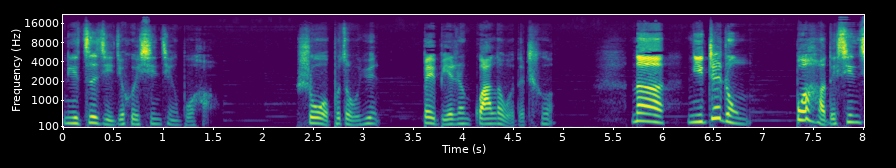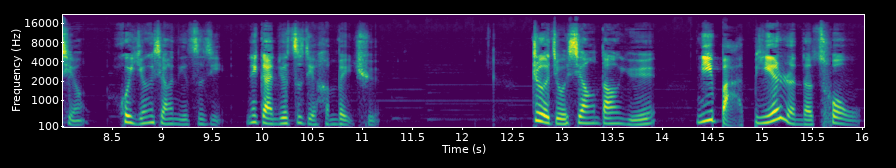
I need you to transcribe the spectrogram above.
你自己就会心情不好，说我不走运，被别人刮了我的车。那你这种不好的心情。会影响你自己，你感觉自己很委屈，这就相当于你把别人的错误、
